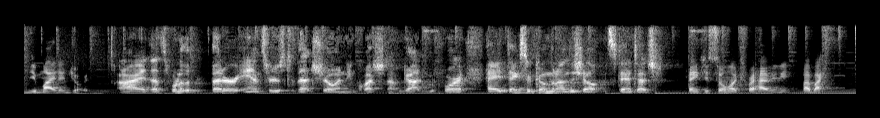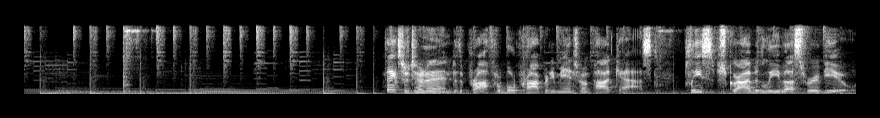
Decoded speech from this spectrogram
You might enjoy it. All right. That's one of the better answers to that show ending question I've gotten before. Hey, thanks for coming on the show. Let's stay in touch. Thank you so much for having me. Bye bye. Thanks for tuning in to the Profitable Property Management Podcast. Please subscribe and leave us a review.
